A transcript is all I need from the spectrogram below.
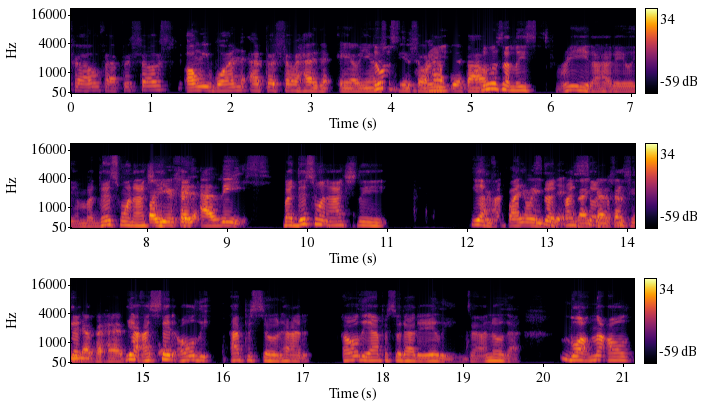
12 episodes. Only one episode had aliens. There was, three, so happy about. there was at least three that had alien, but this one actually. But you said at least. But this one actually. Yeah, you finally said, did. I like said, that's something said, never had. Yeah, I said all the episode had all the episode had aliens. I know that. Well, not all.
